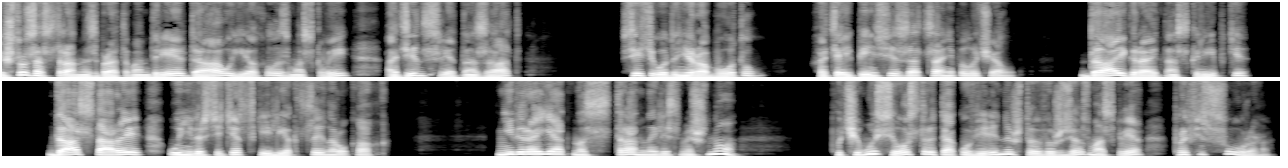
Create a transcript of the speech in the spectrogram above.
И что за странность с братом Андрея? Да, уехал из Москвы одиннадцать лет назад. Все эти годы не работал, хотя и пенсии за отца не получал. Да, играет на скрипке. Да, старые университетские лекции на руках. Невероятно странно или смешно, Почему сестры так уверены, что его ждет в Москве профессура?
